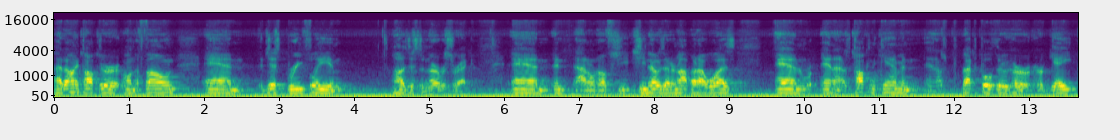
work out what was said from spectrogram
I'd only talked to her on the phone and just briefly, and I was just a nervous wreck. And and I don't know if she, she knows that or not, but I was. And and I was talking to Kim, and, and I was about to pull through her, her gate,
